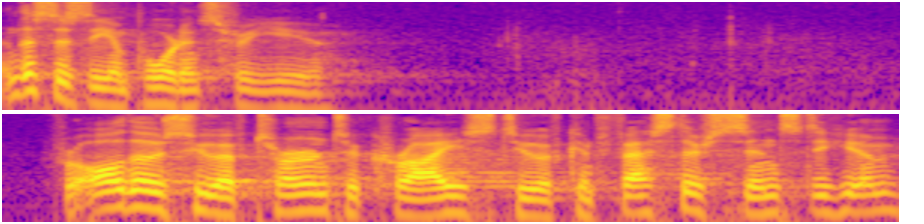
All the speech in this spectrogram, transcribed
And this is the importance for you. For all those who have turned to Christ, who have confessed their sins to Him,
